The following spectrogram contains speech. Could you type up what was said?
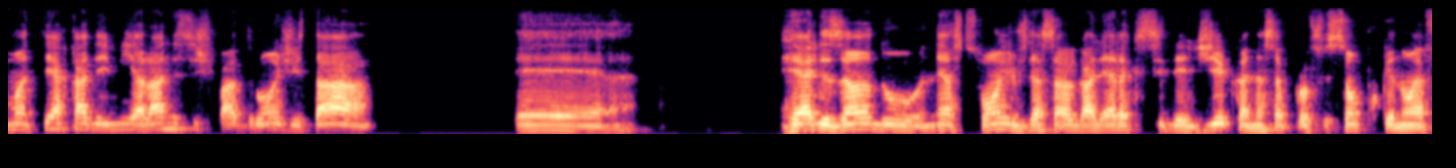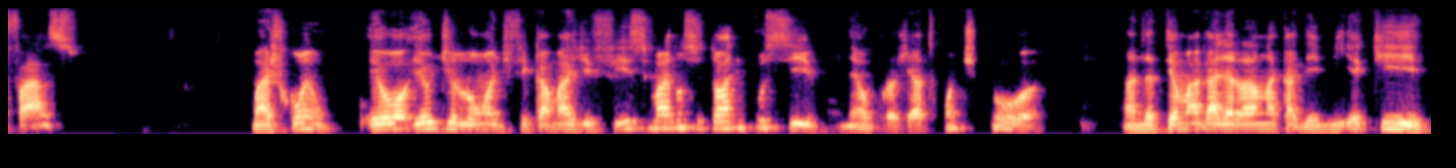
manter a academia lá nesses padrões de estar tá, é, realizando né, sonhos dessa galera que se dedica nessa profissão, porque não é fácil. Mas com eu, eu de longe fica mais difícil, mas não se torna impossível. Né? O projeto continua. Ainda tem uma galera lá na academia que,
